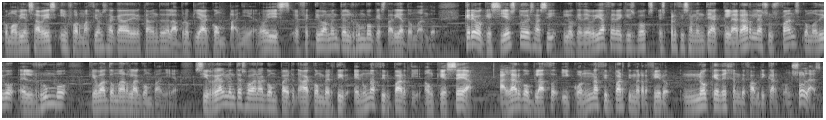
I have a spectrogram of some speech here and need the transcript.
como bien sabéis, información sacada directamente de la propia compañía, ¿no? Y es efectivamente el rumbo que estaría tomando. Creo que si esto es así, lo que debería hacer Xbox es precisamente aclararle a sus fans, como digo, el rumbo que va a tomar la compañía. Si realmente se van a, a convertir en una third party, aunque sea a largo plazo, y con una third party me refiero, no que dejen de fabricar consolas,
